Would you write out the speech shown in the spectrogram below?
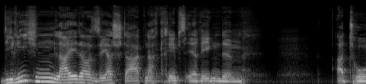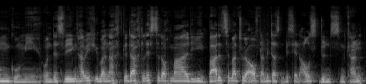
die riechen leider sehr stark nach krebserregendem Atomgummi. Und deswegen habe ich über Nacht gedacht, lässt du doch mal die Badezimmertür auf, damit das ein bisschen ausdünsten kann.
